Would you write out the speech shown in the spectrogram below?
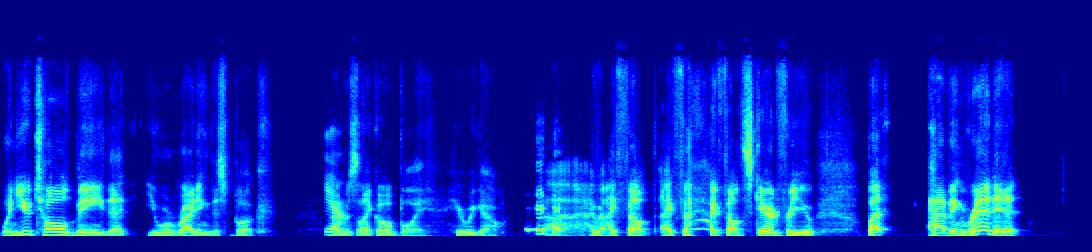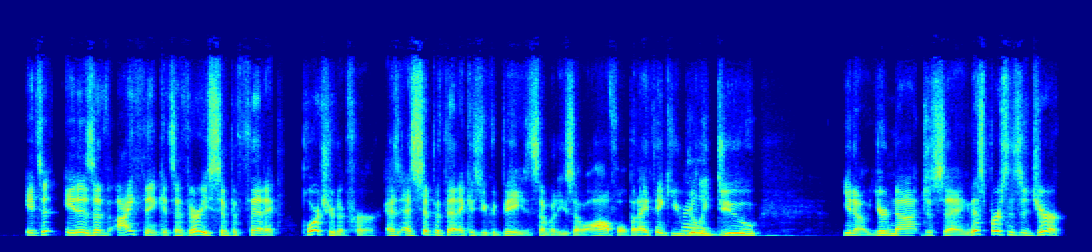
when you told me that you were writing this book yeah. I was like oh boy here we go. Uh, I, I felt I felt I felt scared for you, but having read it, it's a, it is a I think it's a very sympathetic portrait of her, as as sympathetic as you could be. to Somebody so awful, but I think you really do. You know, you're not just saying this person's a jerk.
